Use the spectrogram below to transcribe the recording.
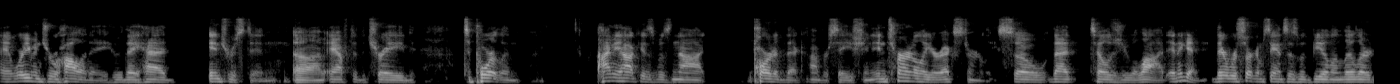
and or even Jrue Holiday, who they had interest in uh, after the trade to Portland, Jaime Jaquez was not part of that conversation internally or externally. So that tells you a lot. And again, there were circumstances with Beal and Lillard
